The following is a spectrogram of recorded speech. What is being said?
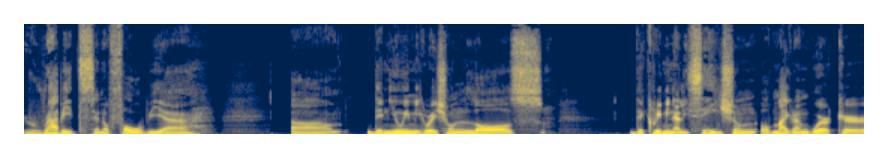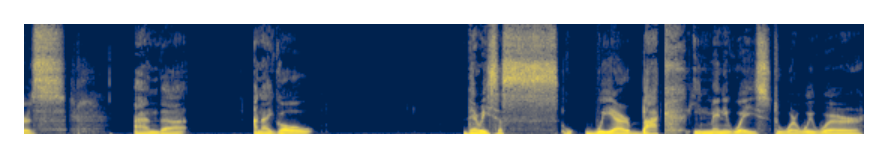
rabid xenophobia. Uh, the new immigration laws, the criminalization of migrant workers, and uh, and I go. There is a. We are back in many ways to where we were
